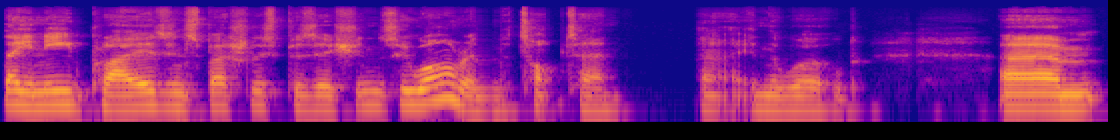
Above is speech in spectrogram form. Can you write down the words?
they need players in specialist positions who are in the top ten uh, in the world. Um,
